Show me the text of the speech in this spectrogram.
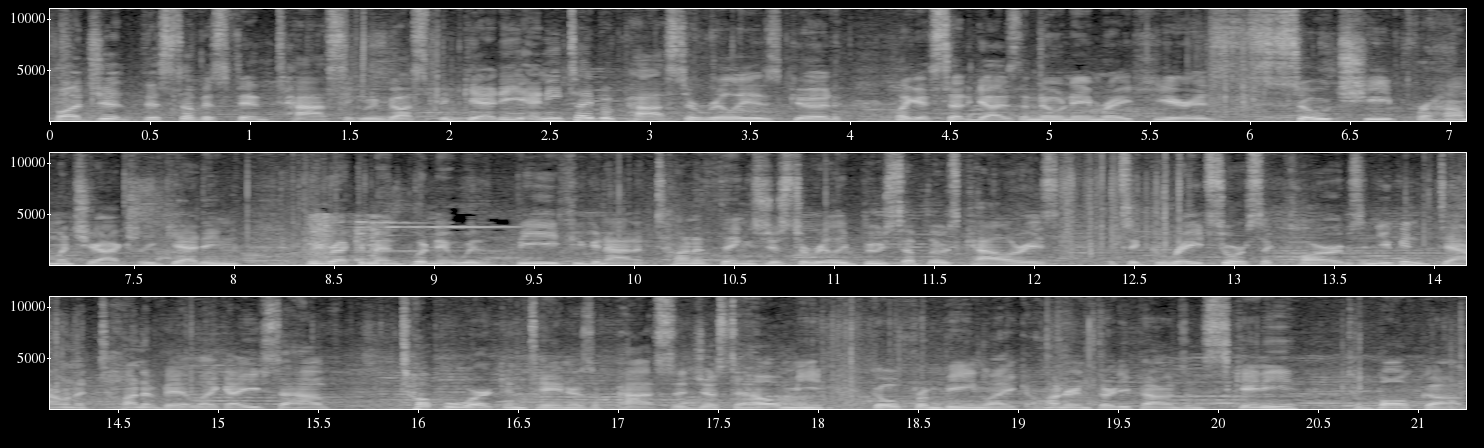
budget, this stuff is fantastic. We've got spaghetti. Any type of pasta really is good. Like I said guys, the no name right here is so cheap for how much you're actually getting. We recommend putting it with beef. You can add a ton of things just to really boost up those calories. It's a great source of carbs and you can down a ton of it. Like I used to have Tupperware containers of pasta just to help me go from being like 130 pounds and skinny to bulk up.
